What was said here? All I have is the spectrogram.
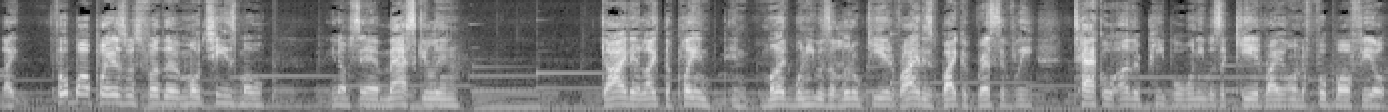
Like football players was for the machismo, you know what I'm saying, masculine guy that liked to play in, in mud when he was a little kid, ride his bike aggressively, tackle other people when he was a kid right on the football field.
